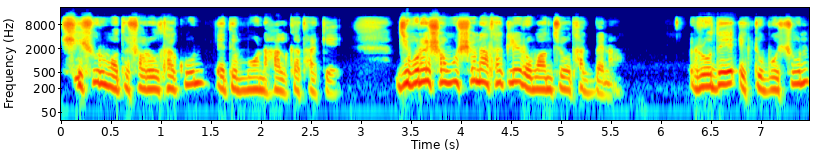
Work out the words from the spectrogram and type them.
শিশুর মতো সরল থাকুন, এতে মন হালকা থাকে। জীবনের সমস্যা না থাকলে রোমাঞ্চও থাকবে না। রোদে একটু বসুন,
